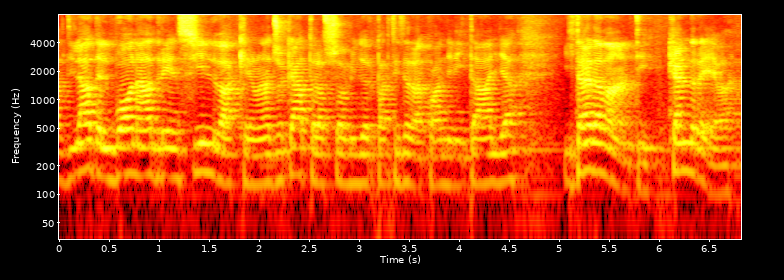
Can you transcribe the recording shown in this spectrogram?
al di là del buon Adrien Silva che non ha giocato la sua miglior partita da quando in Italia, i tre davanti, Candreva,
